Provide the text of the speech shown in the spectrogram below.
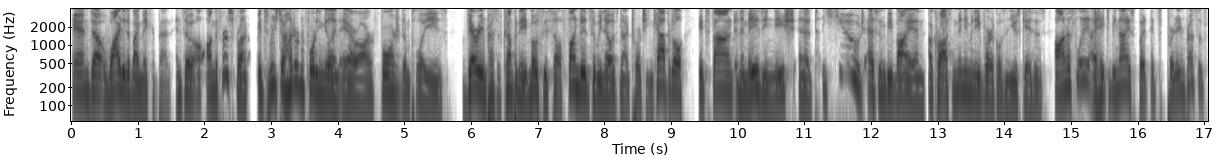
And uh, why did it buy MakerPad? And so on the first front, it's reached 140 million ARR, 400 employees, very impressive company, mostly self funded, so we know it's not torching capital. It's found an amazing niche and a t- huge SMB buy in across many, many verticals and use cases. Honestly, I hate to be nice, but it's pretty impressive.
